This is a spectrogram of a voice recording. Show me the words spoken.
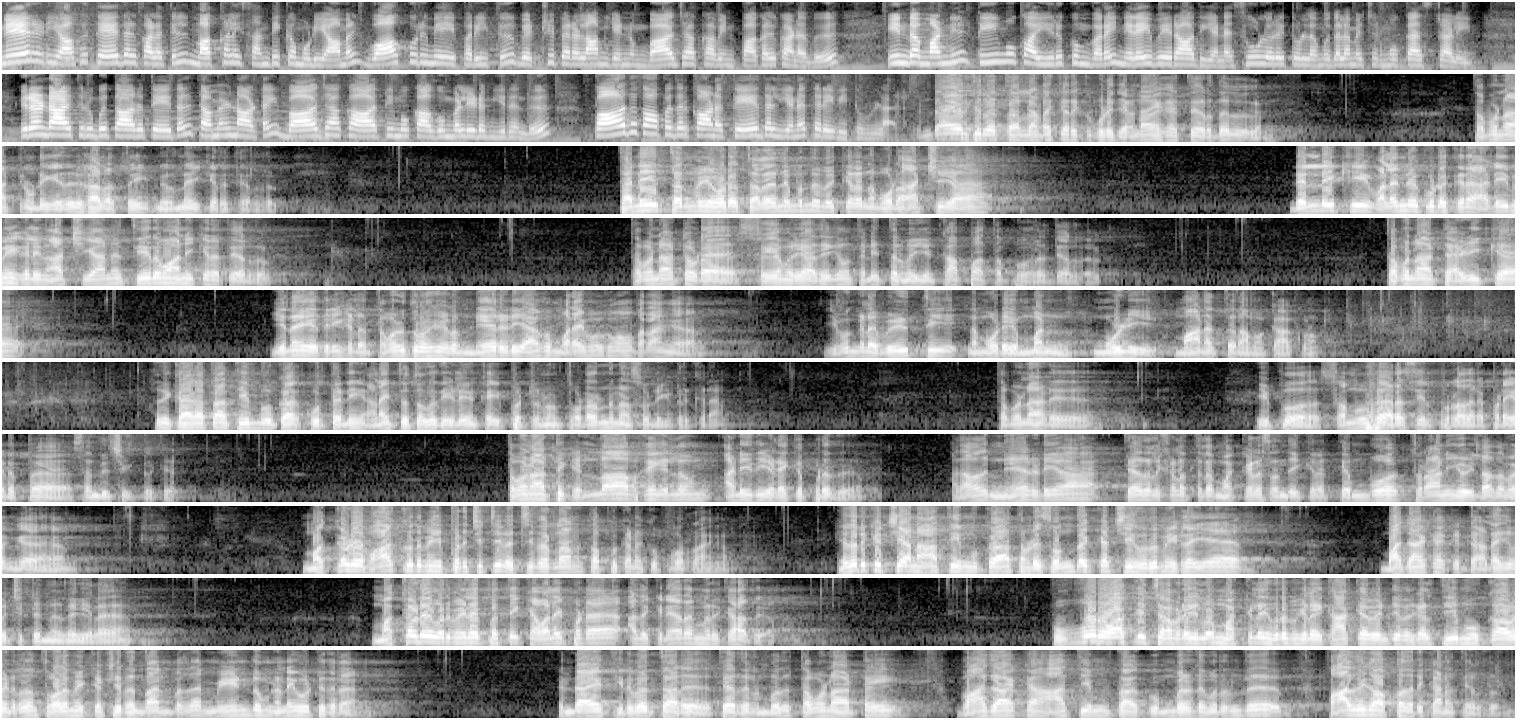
நேரடியாக தேர்தல் களத்தில் மக்களை சந்திக்க முடியாமல் வாக்குரிமையை பறித்து வெற்றி பெறலாம் என்னும் பாஜகவின் பகல் கனவு இந்த மண்ணில் திமுக இருக்கும் வரை நிறைவேறாது என சூளுரைத்துள்ள முதலமைச்சர் மு க ஸ்டாலின். இரண்டாயிரத்தி இருபத்தி ஆறு தேர்தல் தமிழ்நாட்டை பாஜக அதிமுக கும்பலிடம் இருந்து பாதுகாப்பதற்கான தேர்தல் என தெரிவித்துள்ளார். இரண்டாயிரத்தி இருபத்தி ஆறு நடக்க இருக்கக்கூடிய ஜனநாயக தேர்தல் தமிழ்நாட்டினுடைய எதிர்காலத்தை நிர்ணயிக்கிற தேர்தல். தனித்தன்மையோட தலை நிமிர்ந்து நிற்கிற நம்மோட ஆட்சியா? டெல்லிக்கு வளைந்து கொடுக்கிற அடிமைகளின் ஆட்சியான்னு தீர்மானிக்கிற தேர்தல். தமிழ்நாட்டோட சுயமரியாதையும் தனித்தன்மையும் காப்பாற்ற போகிற தேர்தல். தமிழ்நாட்டை அழிக்க இன எதிரிகளும் தமிழ் துரோகிகளும் நேரடியாக மறைமுகமாக வராங்க. இவங்களை வீழ்த்தி நம்முடைய மண் மொழி மானத்தை நாம காக்கணும். அதுக்காகத்தான் திமுக கூட்டணி அனைத்து தொகுதிகளையும் கைப்பற்றணும் தொடர்ந்து நான் சொல்லிக்கிட்டு இருக்கிறேன். தமிழ்நாடு இப்போது சமூக அரசியல் பொருளாதார படையெடுப்பை சந்திச்சுக்கிட்டு இருக்கு. தமிழ்நாட்டுக்கு எல்லா வகையிலும் அநீதி இழைக்கப்படுது. அதாவது நேரடியாக தேர்தல் களத்தில் மக்களை சந்திக்கிற தெம்போ திராணியோ இல்லாதவங்க மக்களுடைய வாக்குரிமையை பறிச்சுட்டு வெற்றி பெறலான்னு தப்பு கணக்கு போடுறாங்க. எதிர்க்கட்சியான அதிமுக தன்னுடைய சொந்த கட்சி உரிமைகளையே பாஜக கிட்ட அடகு வச்சுட்டு நிலையில் மக்களுடைய உரிமைகளை பற்றி கவலைப்பட அதுக்கு நேரம் இருக்காது. ஒவ்வொரு வாக்குச்சாவடியிலும் மக்களின் உரிமைகளை காக்க வேண்டியவர்கள் திமுகவினரும் தோழமை கட்சியினர் தான் என்பதை மீண்டும் நினைவூட்டுகிறேன். ரெண்டாயிரத்தி இருபத்தாறு தேர்தலின் போது தமிழ்நாட்டை பாஜக அதிமுக கும்பலிடமிருந்து பாதுகாப்பதற்கான தேர்தல்.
